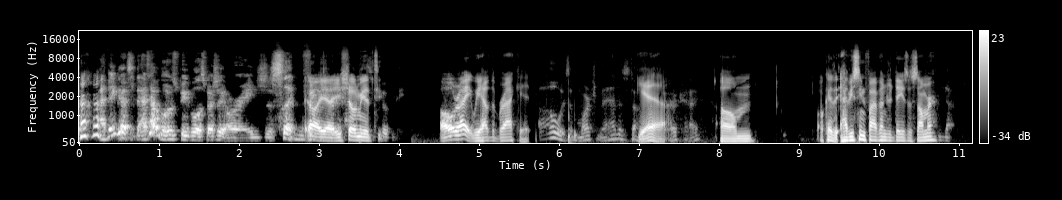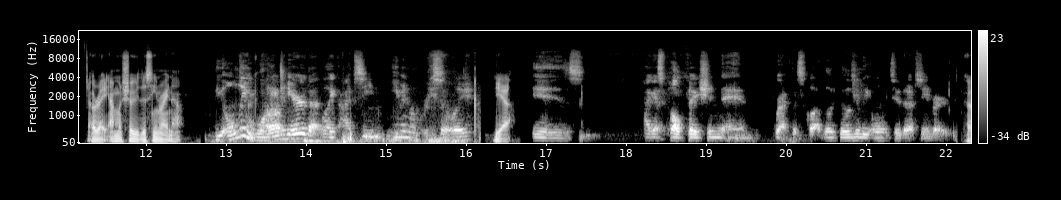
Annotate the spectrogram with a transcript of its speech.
I think that's that's how most people, especially our age, just like. Oh, yeah, figure you showed me a this t- movie. All right, we have the bracket. Oh, is it March Madness stuff? Yeah. Okay. Um Okay, have you seen 500 Days of Summer? No. All right, I'm going to show you the scene right now. The only one on here that like I've seen even recently Yeah. is, I guess, Pulp Fiction and Breakfast Club. Like those are the only two that I've seen very. recently.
